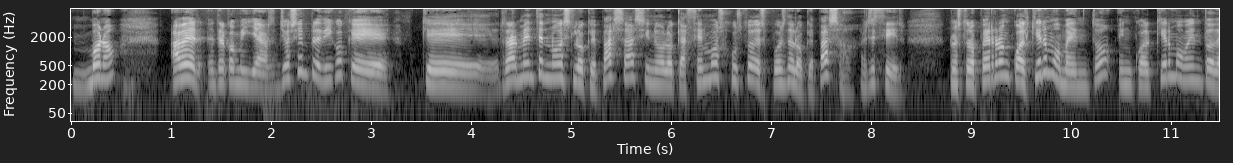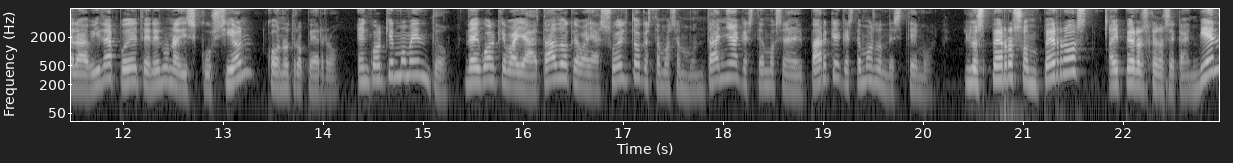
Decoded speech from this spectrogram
bueno, a ver, entre comillas, yo siempre digo que, que realmente no es lo que pasa, sino lo que hacemos justo después de lo que pasa. Es decir, nuestro perro en cualquier momento, en cualquier momento de la vida puede tener una discusión con otro perro. En cualquier momento. Da igual que vaya atado, que vaya suelto, que estemos en montaña, que estemos en el parque, que estemos donde estemos. Los perros son perros, hay perros que no se caen bien,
